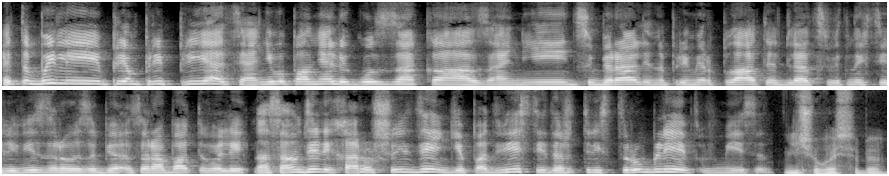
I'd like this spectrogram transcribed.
Это были прям предприятия, они выполняли госзаказы, они собирали, например, платы для цветных телевизоров и зарабатывали, на самом деле, хорошие деньги, по 200 и даже 300 рублей в месяц. Ничего себе.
